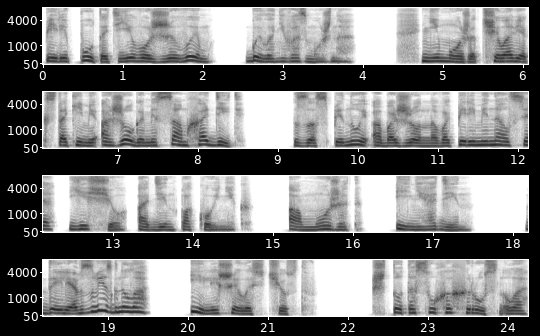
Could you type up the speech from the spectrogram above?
перепутать его с живым было невозможно. Не может человек с такими ожогами сам ходить. За спиной обожженного переминался еще один покойник. А может, и не один. Делия взвизгнула и лишилась чувств. Что-то сухо хрустнуло.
